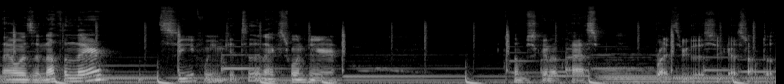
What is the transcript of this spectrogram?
that was a nothing there. Let's see if we can get to the next one here. I'm just gonna pass right through this so you guys don't have to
